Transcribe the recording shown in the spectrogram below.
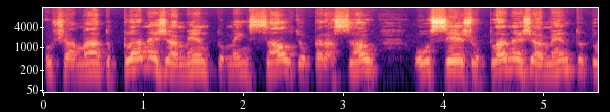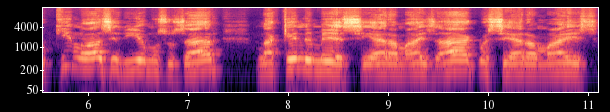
o chamado planejamento mensal de operação, ou seja, o planejamento do que nós iríamos usar naquele mês, se era mais água, se era mais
